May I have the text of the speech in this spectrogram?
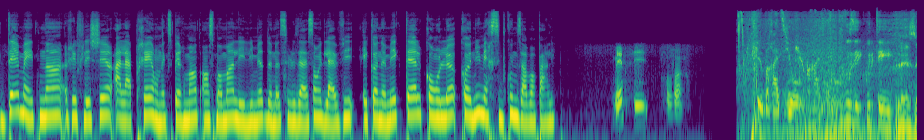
dès maintenant réfléchir à l'après. On expérimente en ce moment les limites de notre civilisation et de la vie économique telle qu'on l'a connue. Merci beaucoup de nous avoir parlé. Merci. Au revoir. Cube Radio. Vous écoutez les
